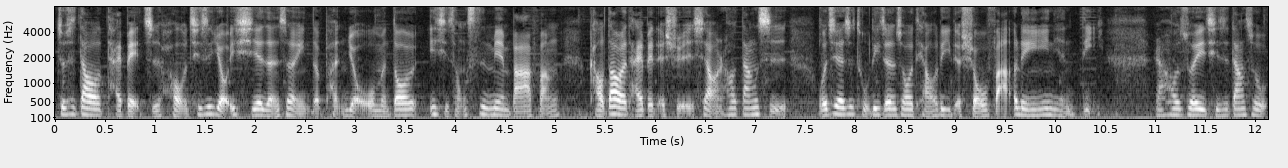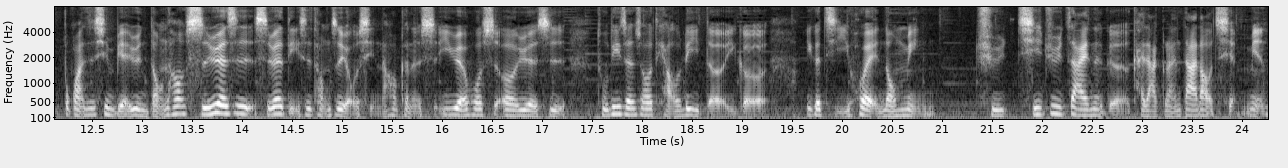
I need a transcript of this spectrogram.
就是到台北之后，其实有一些人摄影的朋友，我们都一起从四面八方考到了台北的学校。然后当时我记得是土地征收条例的修法，二零一一年底。然后所以其实当时不管是性别运动，然后十月是十月底是同志游行，然后可能十一月或十二月是土地征收条例的一个一个集会，农民去齐聚在那个凯达格兰大道前面。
